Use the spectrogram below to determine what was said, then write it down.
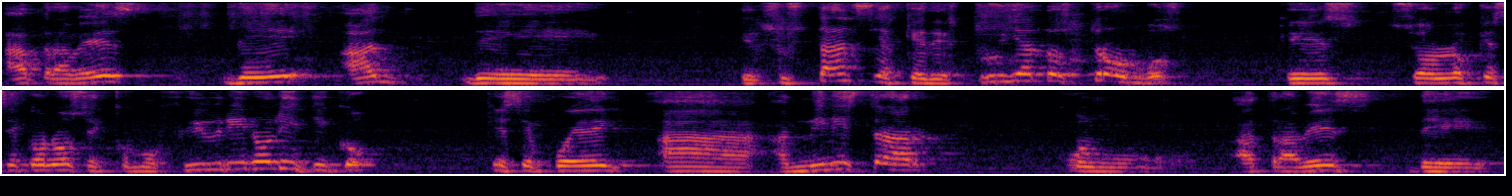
a través de, de, sustancias que destruyan los trombos, que son los que se conocen como fibrinolítico, que se pueden administrar con, a través de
